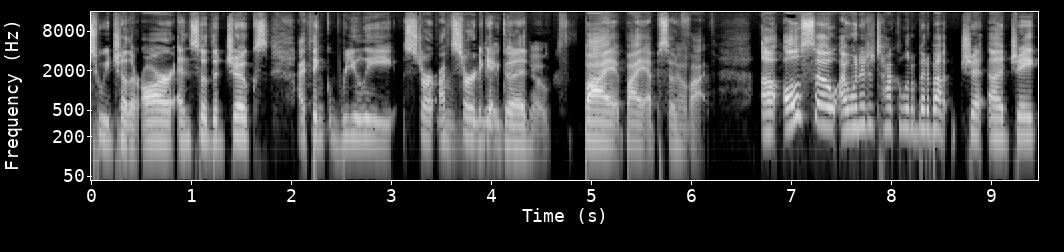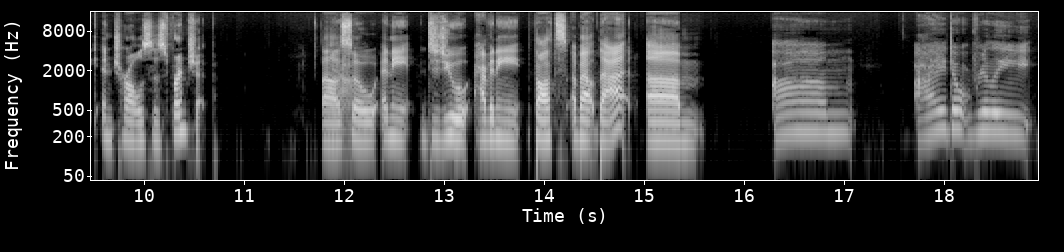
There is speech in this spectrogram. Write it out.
to each other are. And so the jokes, I think, really start. I've started to Really get good jokes. by by episode Yep. five. Uh, also, I wanted to talk a little bit about J- uh, Jake and Charles's friendship. Uh, Yeah. So, any did you have any thoughts about that? Um, Um, I don't really.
